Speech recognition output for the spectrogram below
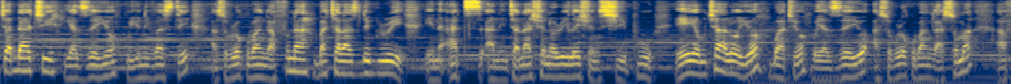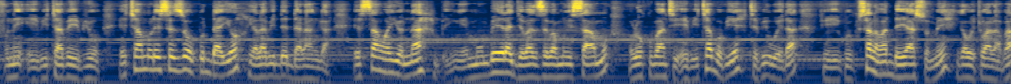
kyaddaaki yazzeeyo ku university asobole okuba ng'afuna bachelors degree in arts and international relationship ee omukyala oyo bw'atyo bwe yazzeeyo asobole okuba ng'asoma afune ebitabo ebyo. Ekyamuleseza okuddayo yalabidde ddala nga essaawa yonna mu mbeera gye bazze bamuyisaamu olw'okuba nti ebitabo bye tebiwera kwe kusala waddeyo asome nga bwe twalaba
